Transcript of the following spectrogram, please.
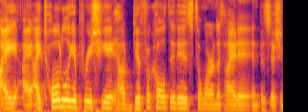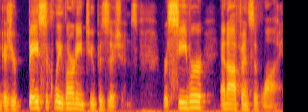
I, I, I totally appreciate how difficult it is to learn the tight end position because you're basically learning two positions receiver and offensive line.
